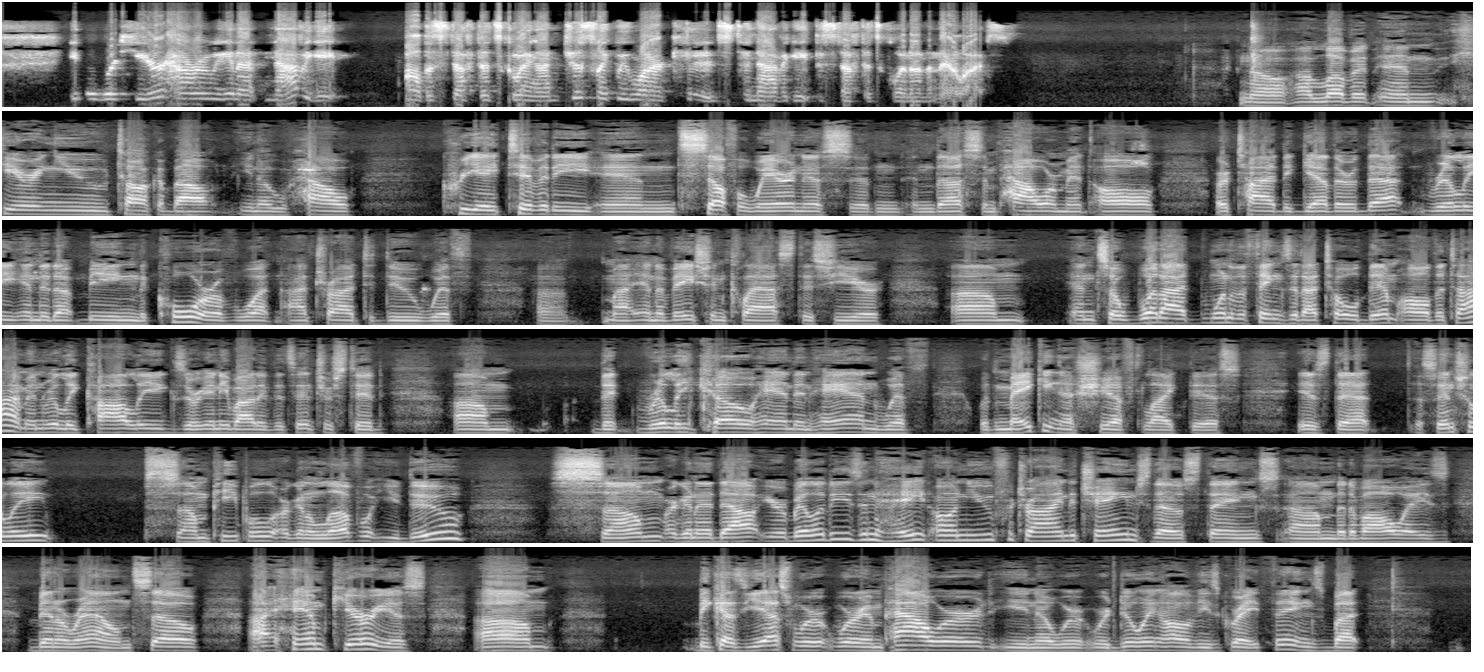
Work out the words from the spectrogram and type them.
You know, we're here. How are we going to navigate all the stuff that's going on, just like we want our kids to navigate the stuff that's going on in their lives. No, I love it. And hearing you talk about, you know, how creativity and self awareness and, and thus empowerment all are tied together, that really ended up being the core of what I tried to do with uh, my innovation class this year. Um, and so what I one of the things that I told them all the time, and really colleagues or anybody that's interested, um, that really go hand in hand with with making a shift like this, is that essentially some people are going to love what you do. Some are going to doubt your abilities and hate on you for trying to change those things um, that have always been around. So I am curious. Um, because yes, we're we're empowered. You know, we're we're doing all of these great things, but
